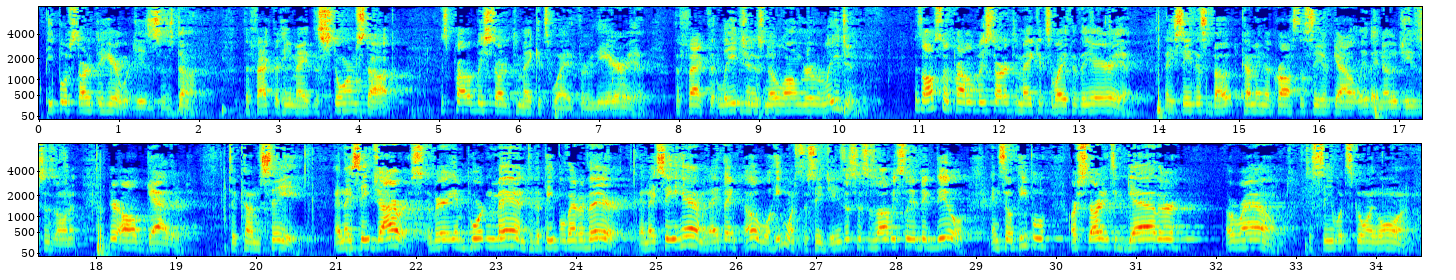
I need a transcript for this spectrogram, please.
People have started to hear what Jesus has done. The fact that he made the storm stop has probably started to make its way through the area. The fact that Legion is no longer Legion has also probably started to make its way through the area. They see this boat coming across the Sea of Galilee. They know Jesus is on it. They're all gathered to come see. And they see Jairus, a very important man to the people that are there. And they see him and they think, oh, well, he wants to see Jesus. This is obviously a big deal. And so people are starting to gather around to see what's going on.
